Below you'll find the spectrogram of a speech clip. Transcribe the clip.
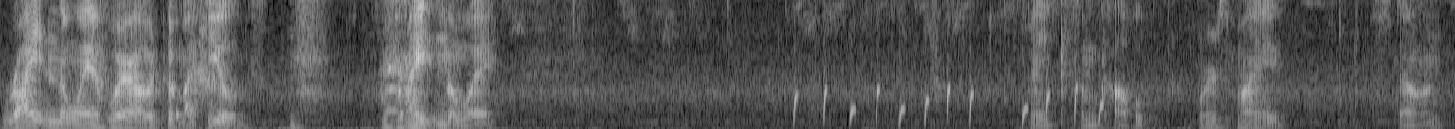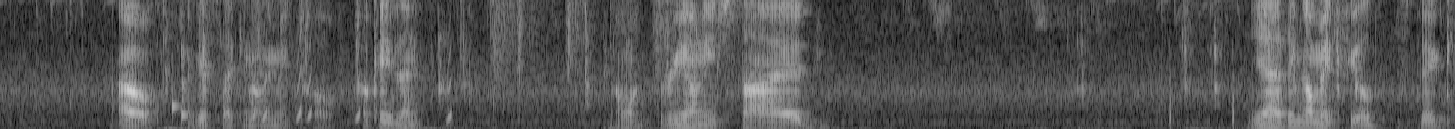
right in the way of where I would put my fields. right in the way. Make some cobble. Where's my stone? Oh, I guess I can only make 12. Okay then. I want three on each side. Yeah, I think I'll make fields this big.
